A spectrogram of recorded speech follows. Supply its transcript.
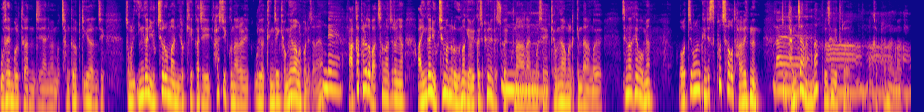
우사인 볼트라든지 아니면 뭐 장대높이 뛰기라든지 정말 인간이 육체로만 이렇게까지 할 수 있구나를 우리가 굉장히 경외감을 보내잖아요. 네. 아카펠라도 마찬가지로 그냥 아 인간이 육체만으로 음악이 여기까지 표현이 될 수가 있구나라는 음. 것에 경외감을 느낀다는 걸 생각해 보면 어찌 보면 굉장히 스포츠하고 좀 네. 닮지 않았나 그런 생각이 아, 들어요. 아카펠라 아, 음악이. 아.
